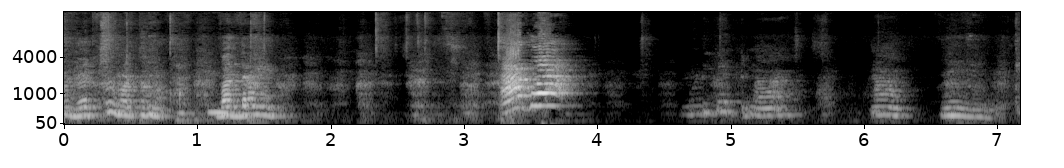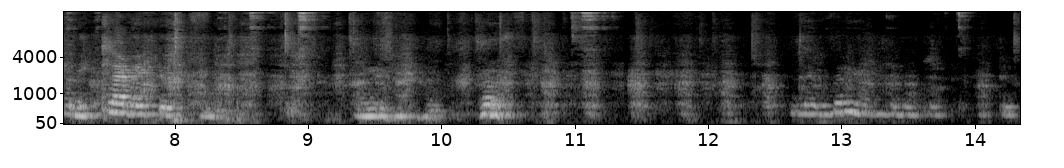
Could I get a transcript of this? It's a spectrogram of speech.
రెచ్చు పట్టును భద్రం. ఆగు. ముడి పెట్టుమా ఆ, ఇట్లా పెట్టు. లెబ్బర్ పెట్టు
